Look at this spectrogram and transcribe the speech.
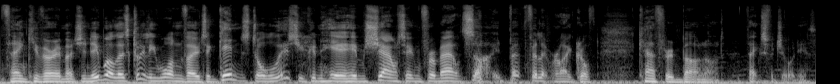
Thank you very much indeed. Well, there's clearly one vote against all this. You can hear him shouting from outside. But Philip Rycroft, Catherine Barnard, thanks for joining us.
